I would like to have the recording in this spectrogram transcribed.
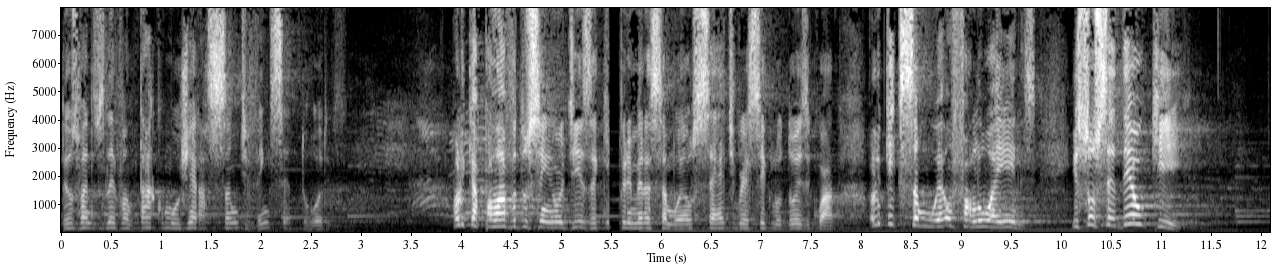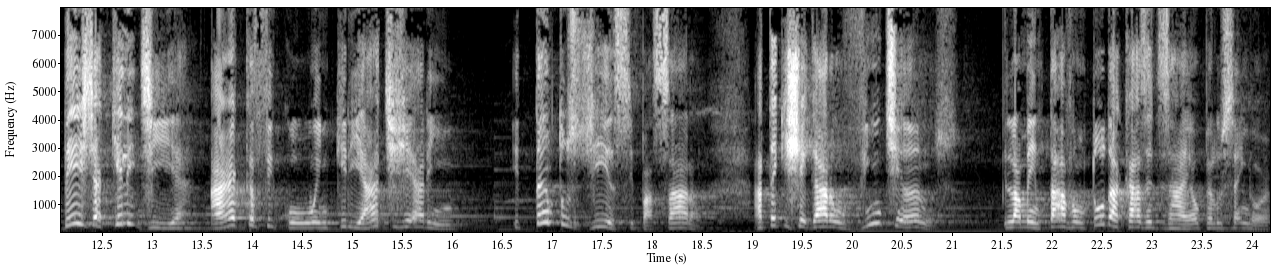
Deus vai nos levantar como geração de vencedores. Olha o que a palavra do Senhor diz aqui em 1 Samuel 7, versículo 2 e 4. Olha o que Samuel falou a eles. E sucedeu que, desde aquele dia, a arca ficou em Kiriat Jearim, e tantos dias se passaram, até que chegaram 20 anos, e lamentavam toda a casa de Israel pelo Senhor.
